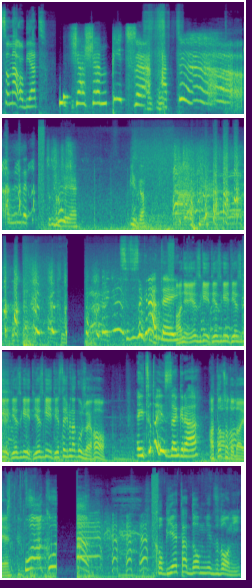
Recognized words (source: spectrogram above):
co na obiad? Ciarzem pizzę, a ty... Co tu się dzieje? Pizga. Co to za gra tej? A nie, jest git, jest git, jest git, jest git, jest git, jesteśmy na górze, ho! Ej, co to jest za gra? A to co dodaje? Ła kur... Kobieta do mnie dzwoni,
